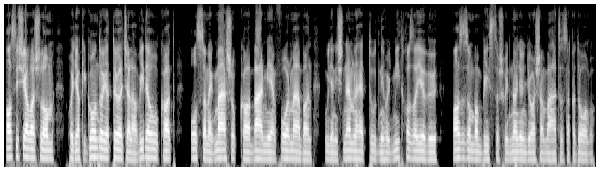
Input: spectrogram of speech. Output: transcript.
Azt is javaslom, hogy aki gondolja töltse le a videókat, ossza meg másokkal bármilyen formában, ugyanis nem lehet tudni, hogy mit hoz a jövő, az azonban biztos, hogy nagyon gyorsan változnak a dolgok.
